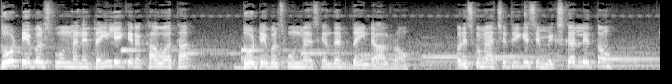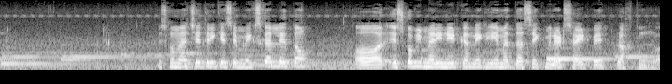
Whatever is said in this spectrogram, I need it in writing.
दो टेबल स्पून मैंने दही लेके रखा हुआ था। दो टेबल स्पून मैं इसके अंदर दही डाल रहा हूँ। और इसको मैं अच्छे तरीके से मिक्स कर लेता हूँ। इसको मैं अच्छे तरीके से मिक्स कर लेता हूँ और इसको भी मैरिनेट करने के लिए मैं 10 एक मिनट साइड पे रख दूँगा।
